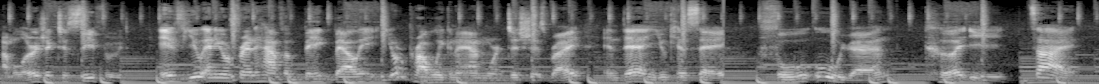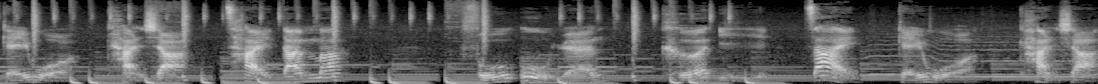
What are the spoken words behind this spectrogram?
I'm allergic to seafood. If you and your friend have a big belly, you're probably gonna add more dishes, right? And then you can say, 服务员 可以再给我看下菜单吗？服务员可以再给我看下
